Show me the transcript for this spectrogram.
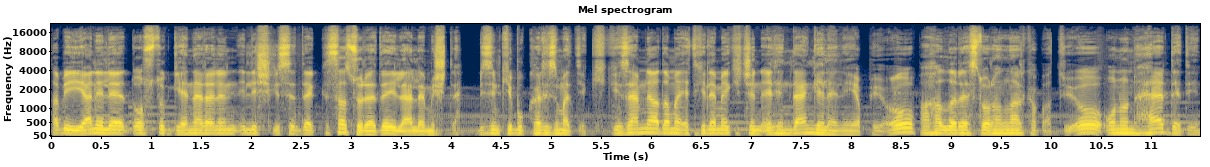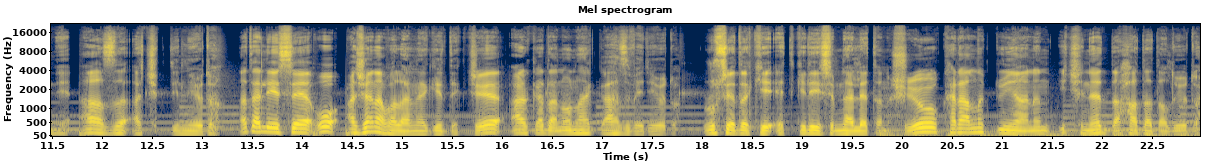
Tabii Yan ile dostluk generalin ilişkisi de kısa sürede ilerlemişti. Bizimki bu karizmatik, gizemli adamı etkilemek için elinden geleni yapıyor, pahalı restoranlar kapatıyor, onun her dediğini ağzı açık dinliyordu. Natalia ise o ajan havalarına girdikçe arkadan ona gaz veriyordu. Rusya'daki etkili isimlerle tanışıyor, karanlık dünyanın içine daha da dalıyordu.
